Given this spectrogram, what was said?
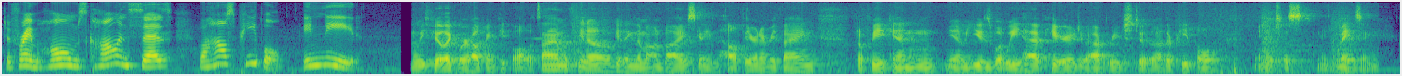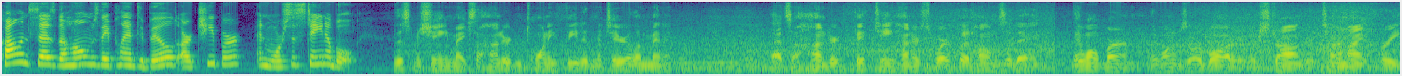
to frame homes Collins says will house people in need. We feel like we're helping people all the time with, you know, getting them on bikes, getting them healthier and everything. But if we can, you know, use what we have here to outreach to other people, I mean, it's just amazing. Collins says the homes they plan to build are cheaper and more sustainable. This machine makes 120 feet of material a minute. That's 100, 1,500 square foot homes a day. They won't burn. They won't absorb water. They're stronger, termite free,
